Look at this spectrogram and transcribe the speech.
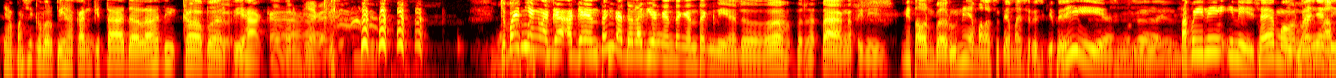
yang pasti keberpihakan kita adalah di keberpihakan. Keberpihakan itu sendiri. Coba ini yang agak agak enteng ada lagi yang enteng-enteng nih. Aduh, berat banget ini. Ini tahun baru nih emang langsung tema serius gitu ya. Iya. Semoga Tapi ini ini saya mau Liburan nanya sih.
